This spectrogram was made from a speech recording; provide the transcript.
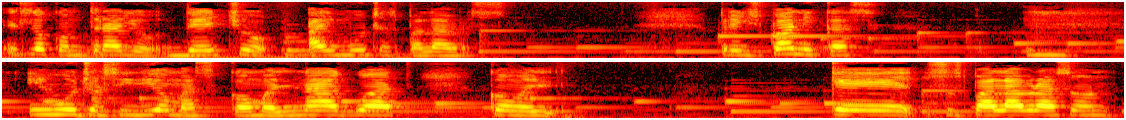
es lo contrario, de hecho hay muchas palabras prehispánicas y muchos idiomas como el náhuatl, como el que sus palabras son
